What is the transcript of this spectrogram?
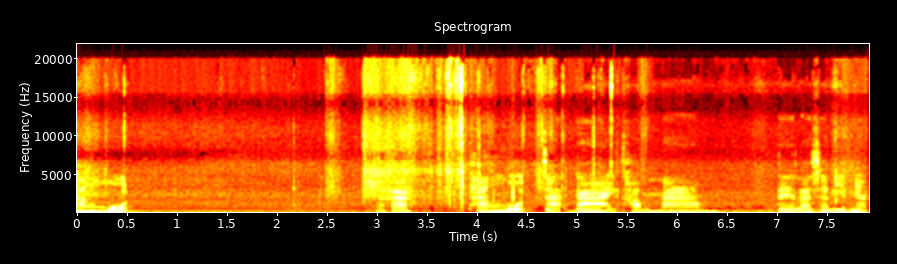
ทั้งหมดนะคะ ทั้งหมดจะได้คำนาม แต่ละชนิดเนี่ย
